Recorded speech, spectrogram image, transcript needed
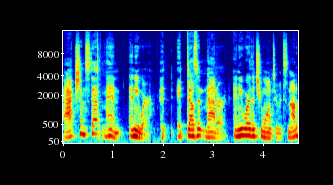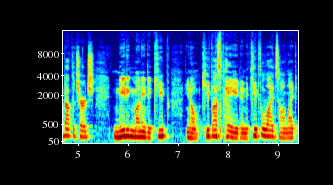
action step, man, anywhere. It, it doesn't matter anywhere that you want to. It's not about the church needing money to keep, you know, keep us paid and to keep the lights on. Like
